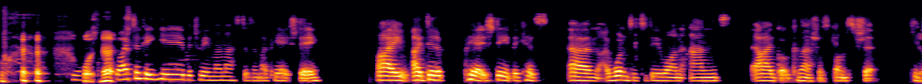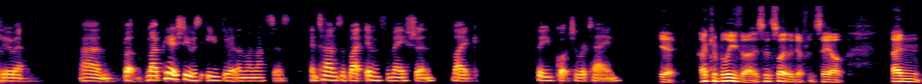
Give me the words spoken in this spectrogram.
What's next? So I took a year between my master's and my PhD. I I did a PhD because um, I wanted to do one and I got commercial sponsorship to yeah. do it. Um, but my PhD was easier than my master's in terms of like information, like that you've got to retain. Yeah, I can believe that. It's a slightly different setup. And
